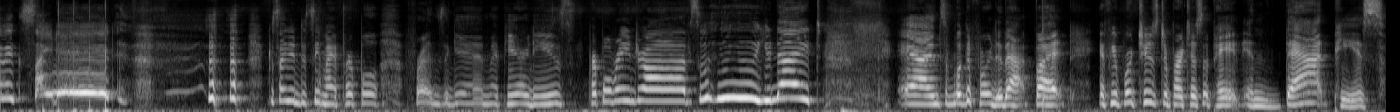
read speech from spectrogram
I'm excited. excited to see my purple friends again, my PRDs, purple raindrops, woohoo, unite. And so I'm looking forward to that. But if you choose to participate in that piece,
